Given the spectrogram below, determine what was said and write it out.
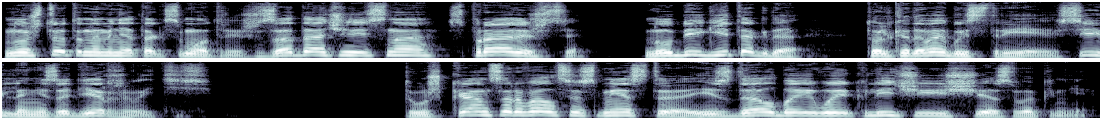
Ну что ты на меня так смотришь? Задача ясна? Справишься? Ну, беги тогда. Только давай быстрее, сильно не задерживайтесь. Тушкан сорвался с места, издал боевой клич и исчез в окне.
